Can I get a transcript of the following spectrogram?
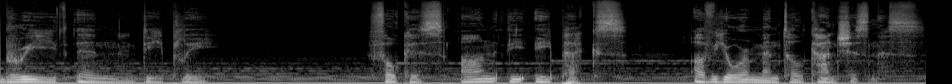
Breathe in deeply. Focus on the apex of your mental consciousness.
